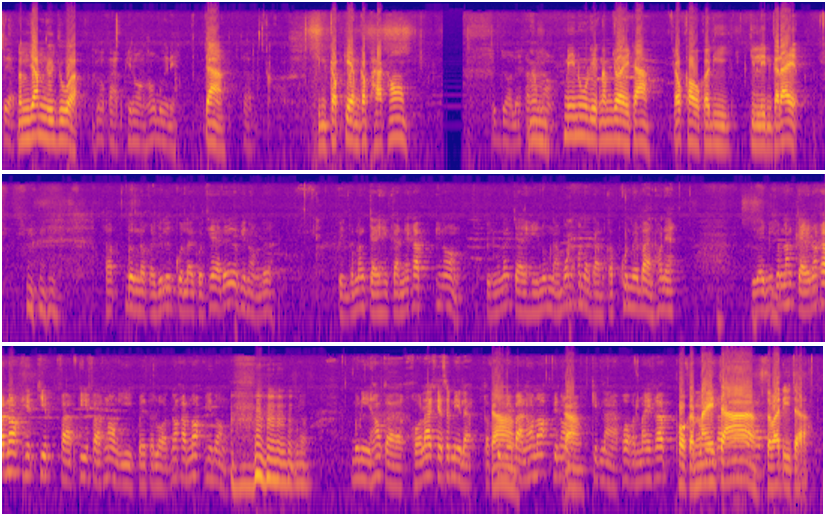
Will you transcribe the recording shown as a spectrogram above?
แซ่บน้ำย่ำยั่วๆมาฝากพี่น้องเฮามือนี่ๆจ้าครับกินกับแกมกับผักห้องสุดยอดเลยครับอืพี่มน้องเมนูเรียกน้ำย่อยจ้าเจ้าเขาวก็ดีกินลินก็ได้ ครับเบิ่งแล้วก็อย่าลืมกดไลค์กดแชร์เด้อพี่น้องเด้อเป็นกำลังใจให้กันนะครับ พี่น้องเป็นกำลังใจให้หนุ่มหนามนต์คนดำๆกับคุณแม่บ้านเขาเนี่ยสิได้มีกำลังใจเนาะครับเนาะเฮ็ดคลิปฝากพี่ฝากน้องอีกไปตลอดเนาะครับเนาะพี่น้องครับ มื้อนี้เฮาก็ขอลาแค่ซั่นนี้แหละกับคุณจ้าแม่บ้านเฮาเนาะพี่น้องจ้า คลิปหน้าพอกันไหมครับ พอกันไหมจ้า สวัสดีครับสวัสดีจ้า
